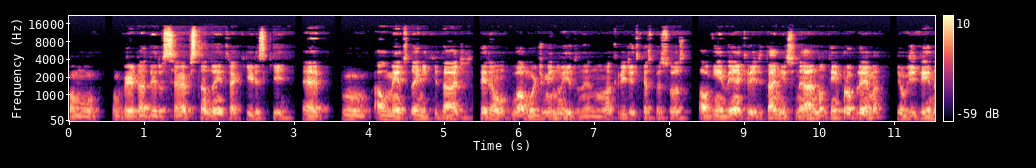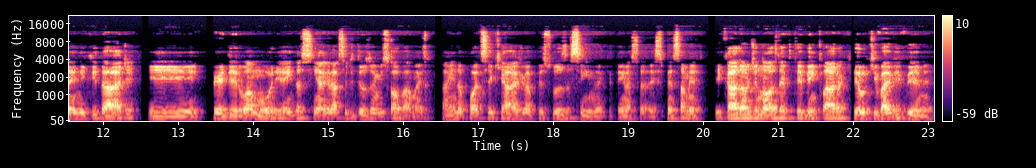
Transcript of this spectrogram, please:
como um verdadeiro servo, estando entre aqueles que, é, por aumento da iniquidade, terão o amor diminuído. Né? Não acredito que as pessoas, alguém venha acreditar nisso. Né? Ah, não tem problema eu viver na iniquidade e perder o amor e ainda assim a graça de Deus vai me salvar. Mas ainda pode ser que haja pessoas assim, né? que tenham essa, esse pensamento. E cada um de nós deve ter bem claro pelo que vai viver, né?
